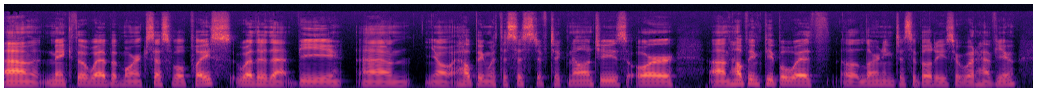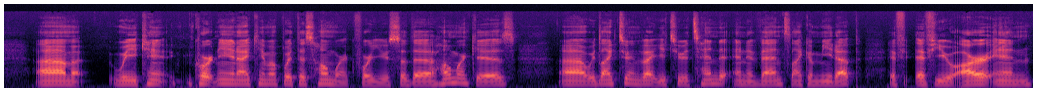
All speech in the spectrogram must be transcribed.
um, make the web a more accessible place, whether that be um, you know helping with assistive technologies or um, helping people with uh, learning disabilities or what have you. Um, we can Courtney and I came up with this homework for you. So the homework is uh, we'd like to invite you to attend an event like a meetup. If if you are in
